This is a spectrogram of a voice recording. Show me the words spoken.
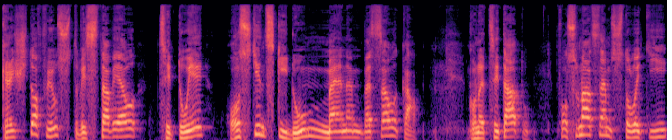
Krištof Just vystavěl, cituji, hostinský dům jménem Veselka. Konec citátu. V 18. století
